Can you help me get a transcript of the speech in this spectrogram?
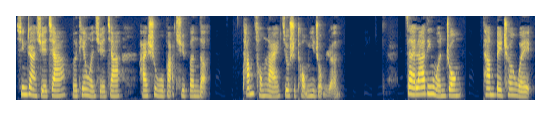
星战学家和天文学家还是无法区分的，他们从来就是同一种人。在拉丁文中，他们被称为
